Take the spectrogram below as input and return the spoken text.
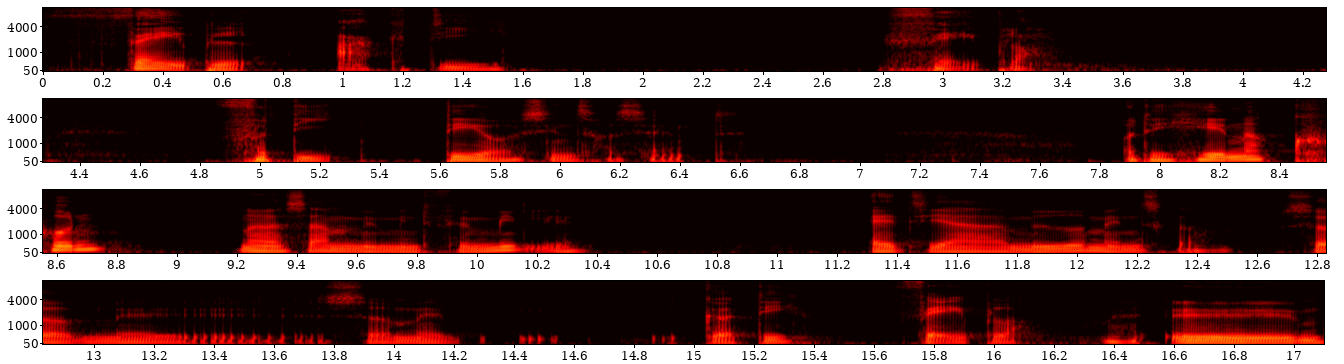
fabelagtige fabler. Fordi det er også interessant. Og det hænder kun, når jeg er sammen med min familie, at jeg møder mennesker, som, øh, som øh, gør det. Fabler. Øh,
